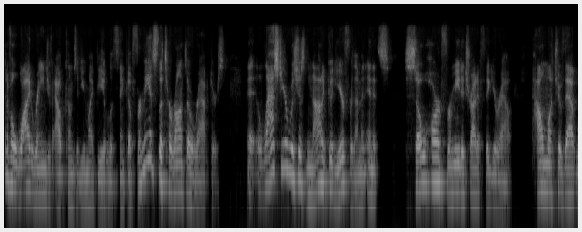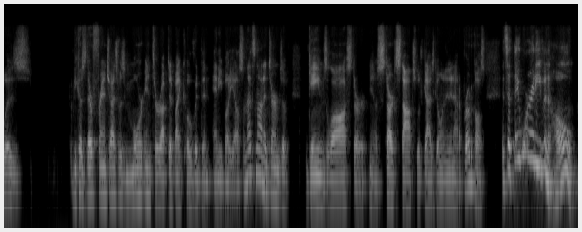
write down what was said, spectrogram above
kind of a wide range of outcomes that you might be able to think of. For me, it's the Toronto Raptors. Uh, last year was just not a good year for them, and, and it's so hard for me to try to figure out how much of that was because their franchise was more interrupted by COVID than anybody else. And that's not in terms of games lost or, you know, start stops with guys going in and out of protocols. It's that they weren't even home.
